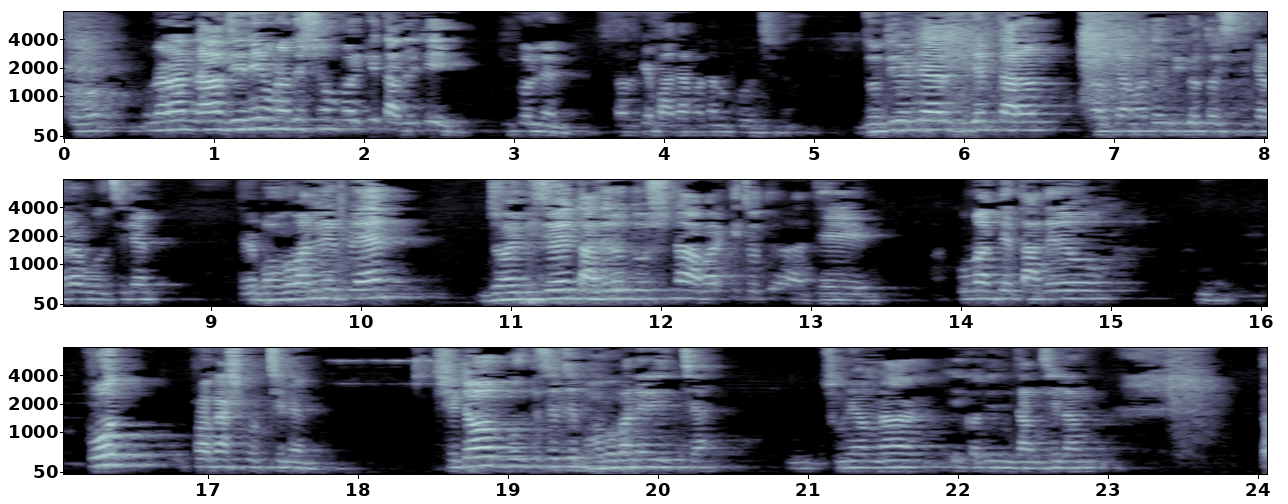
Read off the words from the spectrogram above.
তো ওনারা না জেনে ওনাদের সম্পর্কে তাদেরকে কি করলেন? তাদেরকে বাধা প্রদান করেছিলেন। যদিও এটার বিজেন কারণ, কালকে আমাদের বিগত স্পিকাররা বলছিলেন এটা ভগবানের প্ল্যান জয় বিজয়ে তাদেরও দোষ না, আবার কিছু যে কুমারদের তাদেরও ক্রোধ প্রকাশ করছিলেন। সেটাও বলতেছে যে ভগবানের ইচ্ছা। শুনে আমরা কদিন জানছিলাম। তো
